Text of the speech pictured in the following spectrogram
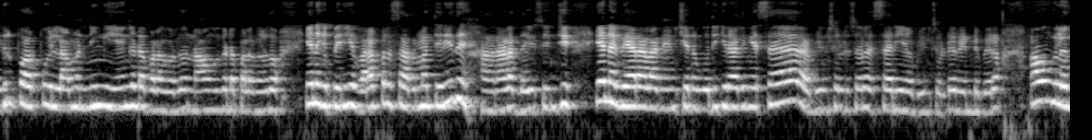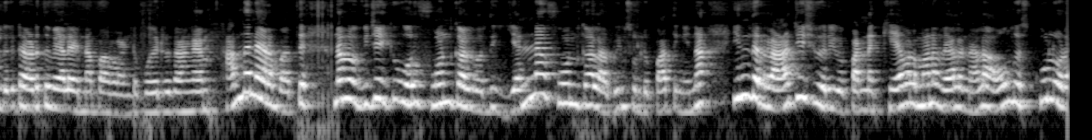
எதிர்பார்ப்பும் இல்லாமல் நீங்கள் என்கிட்ட பழகுறதும் நான் உங்ககிட்ட பழகுறதும் எனக்கு பெரிய வரப்பிரசாதமாக தெரியுது. அதனால் தயவு செஞ்சு என்னை வேற ஆளாக நினச்சி என்னை ஒதுக்கிறாதீங்க சார் அப்படின்னு சொல்லிட்டு சொல்ல சரி அப்படின்னு சொல்லிட்டு ரெண்டு பேரும் அவங்கள இருந்துக்கிட்டு அடுத்த வேலை என்ன பார்க்கலான்ட்டு போயிட்டுருக்காங்க. அந்த நேரம் பார்த்து நம்ம விஜய்க்கு ஒரு ஃபோன் கால் வருது. என்ன ஃபோன் கால் அப்படின்னு சொல்லிட்டு பார்த்தீங்கன்னா இந்த ராஜேஸ்வரி பண்ண கேவலமான வேலைனால அவங்க ஸ்கூலோட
